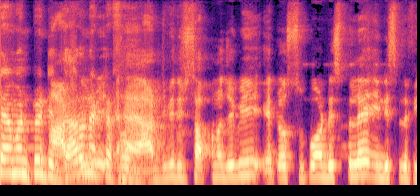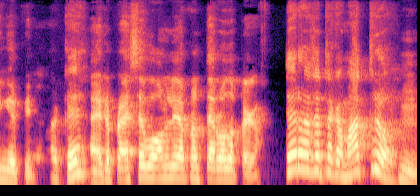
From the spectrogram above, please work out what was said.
Camon twenty দারুণ একটা ফোন হ্যাঁ আট জিবি দুশো ছাপ্পান্ন জিবি এটা super display in display fingerprint. Okay. এটা প্রাইস হবে অনলি আপনার তেরো হাজার টাকা। তেরো হাজার টাকা মাত্র? হুম।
